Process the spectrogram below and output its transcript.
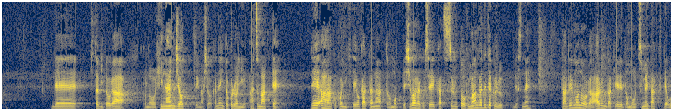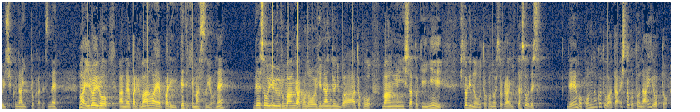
で人々がこの避難所といいましょうかねところに集まってでああここに来てよかったなと思ってしばらく生活すると不満が出てくるんですね食べ物があるんだけれども冷たくて美味しくないとかですねまあいろいろあのやっぱり不満はやっぱり出てきますよね。でそういう不満がこの避難所にバーッとこう蔓延した時に一人の男の人が言ったそうです。でもこんなことは大したことないよと。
